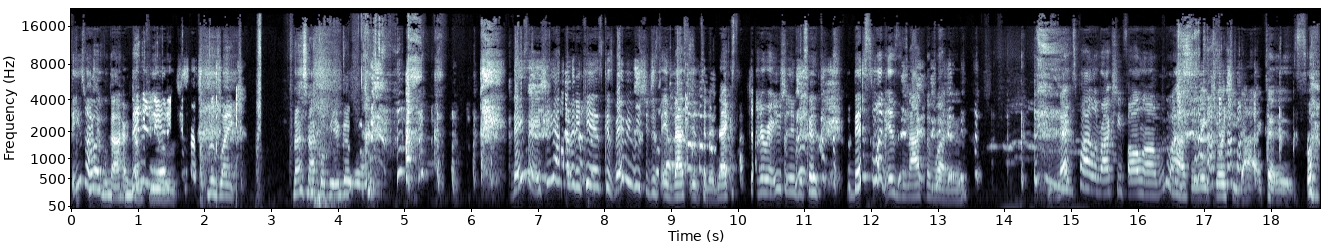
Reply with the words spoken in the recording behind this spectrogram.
these white people got her then in the end, confused. was like that's not gonna be a good one They say she don't have any kids because maybe we should just invest into the next generation because this one is not the one. Next pile of rocks she fall on, we're gonna have to make sure she die because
